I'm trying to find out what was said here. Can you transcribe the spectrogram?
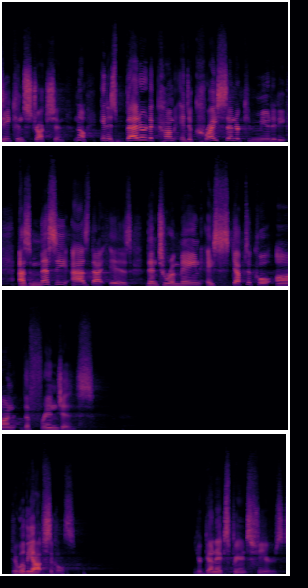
deconstruction. No, it is better to come into Christ centered community, as messy as that is, than to remain a skeptical on the fringes. There will be obstacles. You're going to experience fears.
